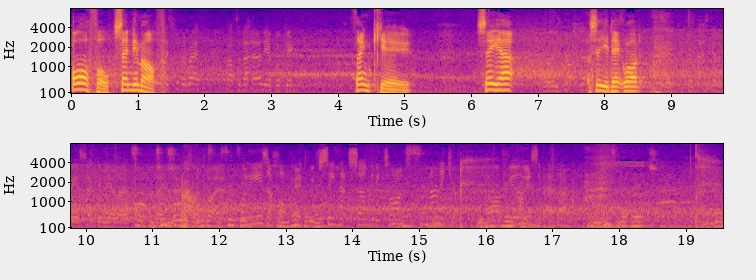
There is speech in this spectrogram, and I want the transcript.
Awful. Send him off. Thank you. See ya. See you, Dick Dickwad. because that's going to be a second yellow. They lose the player. Well, he is a hothead. We've seen that so many times. He's the manager. I'm furious about that. Do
